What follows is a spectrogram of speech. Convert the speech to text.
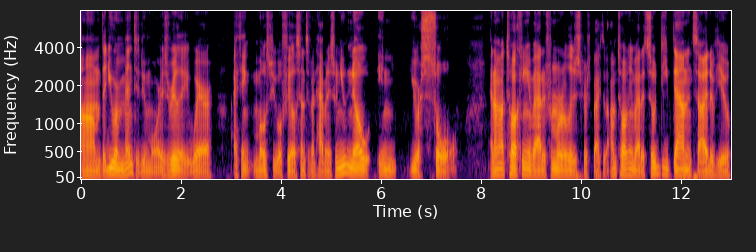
Um, that you are meant to do more is really where I think most people feel a sense of unhappiness when you know in your soul And I'm not talking about it from a religious perspective. I'm talking about it so deep down inside of you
